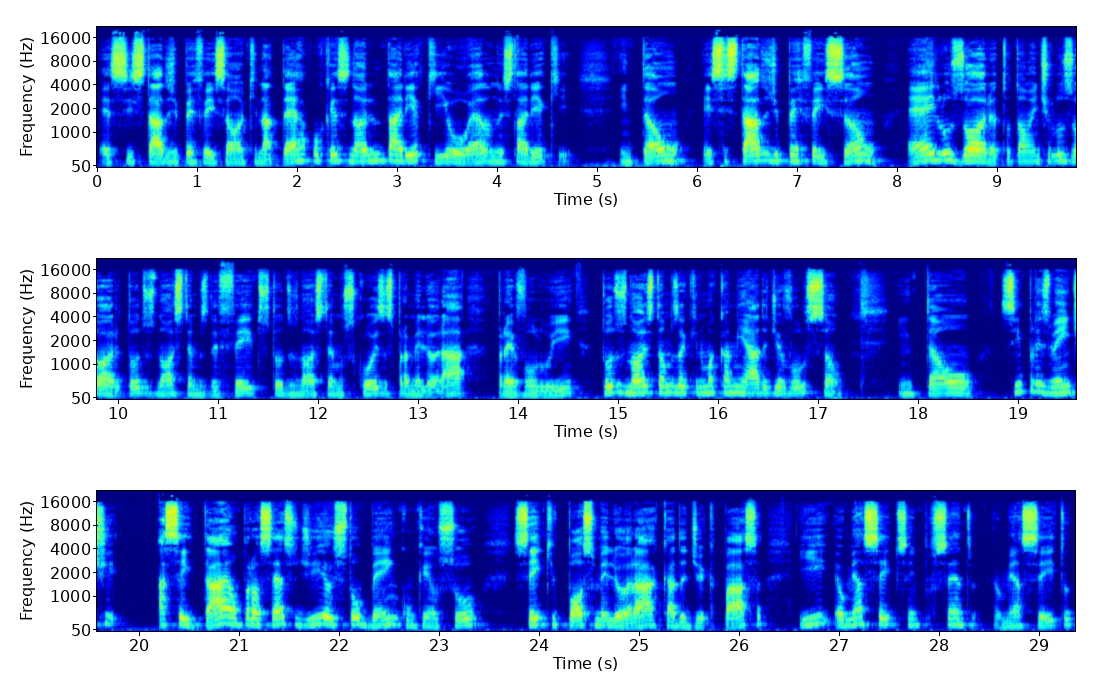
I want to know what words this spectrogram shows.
esse estado de perfeição aqui na Terra, porque senão ele não estaria aqui ou ela não estaria aqui. Então, esse estado de perfeição é ilusório, é totalmente ilusório. Todos nós temos defeitos, todos nós temos coisas para melhorar, para evoluir. Todos nós estamos aqui numa caminhada de evolução. Então, simplesmente aceitar é um processo de eu estou bem com quem eu sou, sei que posso melhorar cada dia que passa e eu me aceito 100%. Eu me aceito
